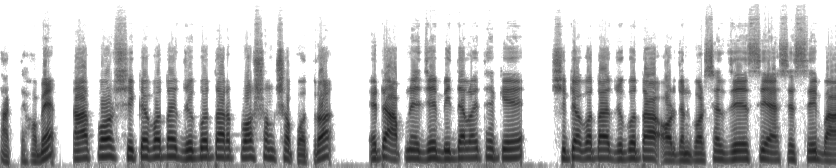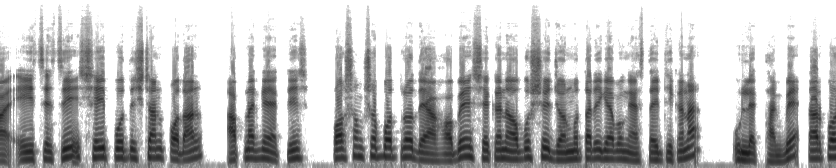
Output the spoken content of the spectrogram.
থাকতে হবে। তারপর শিক্ষকতার যোগ্যতার প্রশংসাপত্র, এটা আপনি যে বিদ্যালয় থেকে শিক্ষকতার যোগ্যতা অর্জন করছেন জেএসসি এসএসসি বা এইচএসসি সেই প্রতিষ্ঠান প্রদান আপনাকে একটি প্রশংসাপত্র দেয়া হবে। সেখানে অবশ্যই জন্ম তারিখ এবং স্থায়ী ঠিকানা উল্লেখ থাকবে। তারপর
